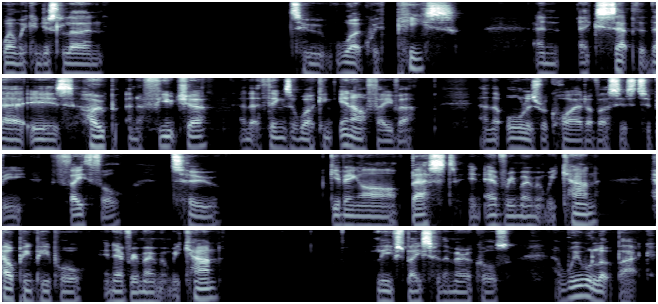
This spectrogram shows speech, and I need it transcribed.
when we can just learn to work with peace and accept that there is hope and a future and that things are working in our favor and that all is required of us is to be faithful to giving our best in every moment we can, helping people in every moment we can, leave space for the miracles, and we will look back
